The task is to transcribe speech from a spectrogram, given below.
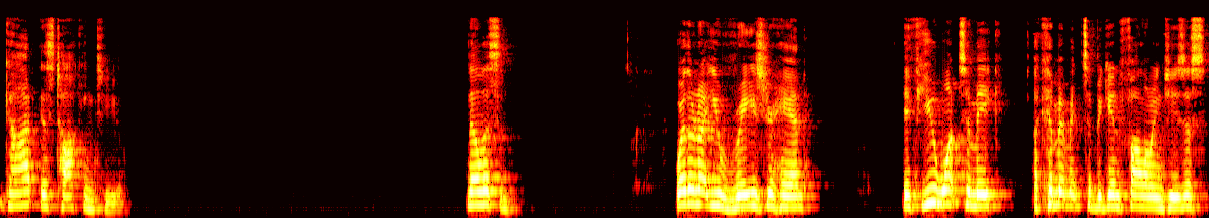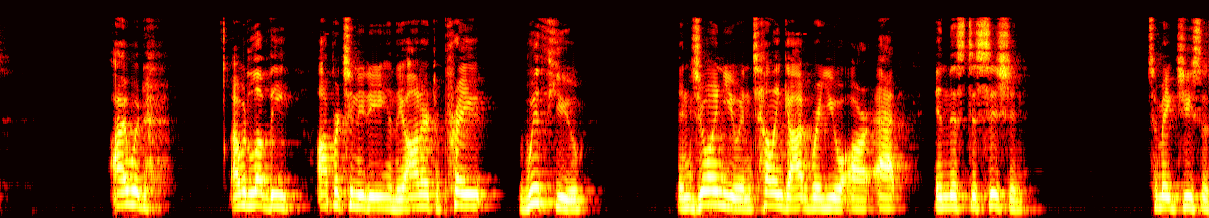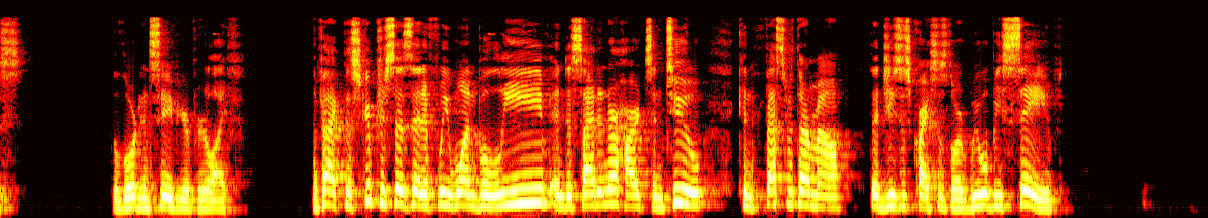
God is talking to you. Now, listen whether or not you raise your hand, if you want to make a commitment to begin following Jesus, I would, I would love the opportunity and the honor to pray with you and join you in telling God where you are at in this decision to make Jesus the Lord and Savior of your life. In fact, the scripture says that if we, one, believe and decide in our hearts, and two, confess with our mouth that Jesus Christ is Lord, we will be saved.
